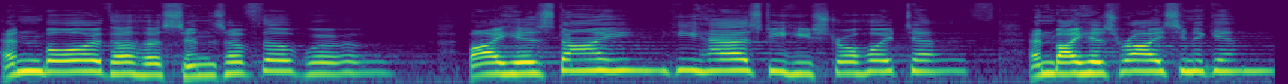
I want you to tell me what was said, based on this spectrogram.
and bore the sins of the world. By his dying, he has destroyed death and by his rising again,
